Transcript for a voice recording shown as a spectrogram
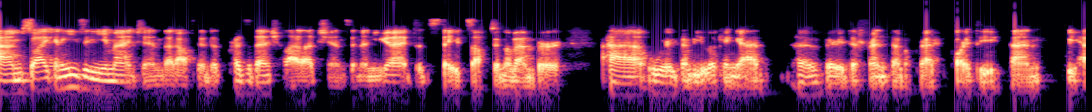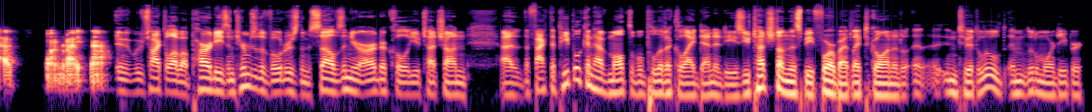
Um, so I can easily imagine that after the presidential elections in the United States after November, uh, we're going to be looking at a very different Democratic Party than we have one right now. We've talked a lot about parties. In terms of the voters themselves, in your article, you touch on uh, the fact that people can have multiple political identities. You touched on this before, but I'd like to go on uh, into it a little, a little more deeper.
